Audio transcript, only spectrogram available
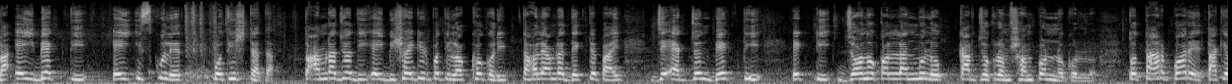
বা এই ব্যক্তি এই স্কুলের প্রতিষ্ঠাতা। তো আমরা যদি এই বিষয়টির প্রতি লক্ষ্য করি, তাহলে আমরা দেখতে পাই যে একজন ব্যক্তি একটি জনকল্যাণমূলক কার্যক্রম সম্পন্ন করল। তো তারপরে তাকে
